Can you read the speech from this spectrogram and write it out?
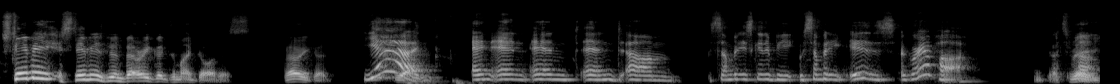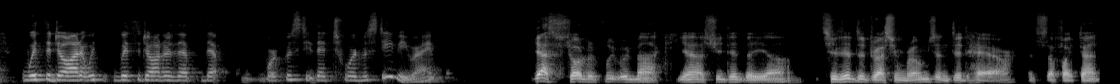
Stevie. Stevie has been very good to my daughters. Very good. Yeah, and, and, and, and, um, somebody's gonna be, somebody is a grandpa. That's me. uh, With the daughter, with, with the daughter that, that worked with Steve, that toured with Stevie, right? yes, so did Fleetwood Mac. Yeah, she did the uh, she did the dressing rooms and did hair and stuff like that.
